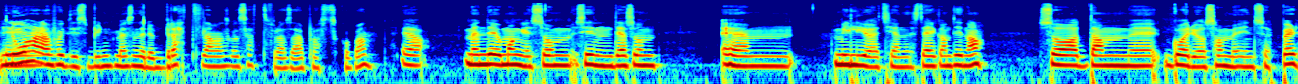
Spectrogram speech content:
Nå har de faktisk begynt med sånne brett der man skal sette fra seg plastkoppene. Ja, men det er jo mange som, siden det er sånn um, miljøtjeneste i kantina, så de eh, går jo og samler inn søppel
